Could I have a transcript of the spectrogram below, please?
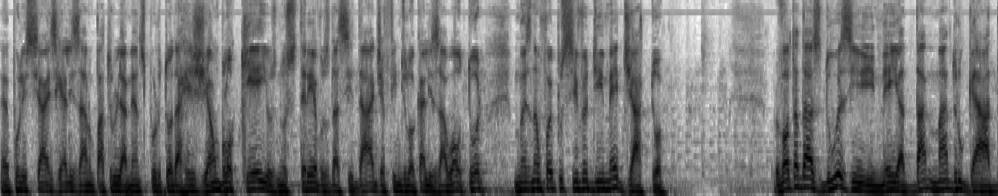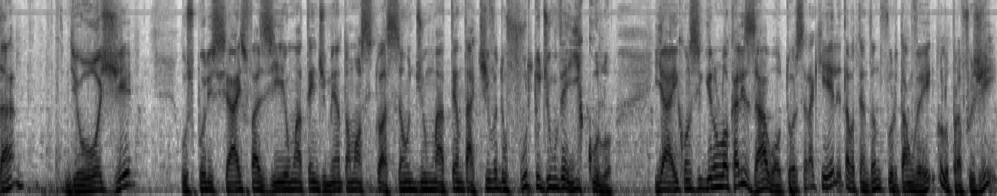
eh, policiais realizaram patrulhamentos por toda a região, bloqueios nos trevos da cidade a fim de localizar o autor, mas não foi possível de imediato. Por volta das duas e meia da madrugada de hoje, os policiais faziam um atendimento a uma situação de uma tentativa do furto de um veículo. E aí conseguiram localizar o autor. Será que ele estava tentando furtar um veículo para fugir?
